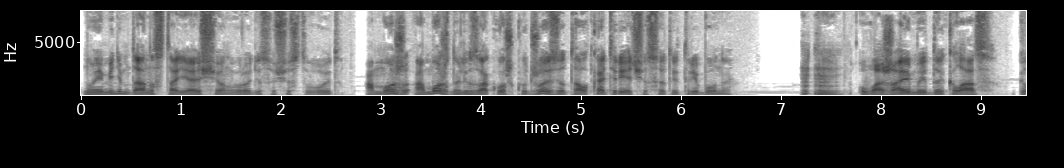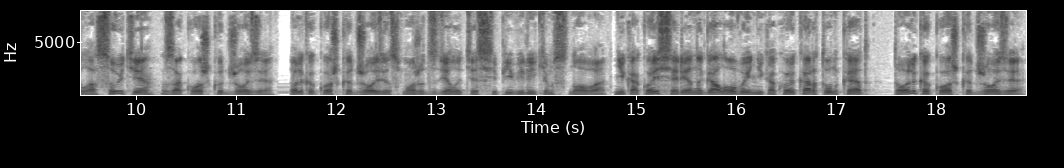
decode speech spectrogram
Но именем, да, настоящий, он вроде существует. А, мож, а можно ли за кошку Джози толкать речи с этой трибуны? Уважаемый Д-класс, Голосуйте за кошку Джози. Только кошка Джози сможет сделать SCP великим снова. Никакой сиреноголовый, никакой картун Кэт. Только кошка Джози.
